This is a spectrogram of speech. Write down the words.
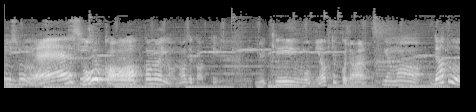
にそうなのえーそうがかないのはなぜかっていう。雪もう見飽きてっかじゃないの？いやまあであと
